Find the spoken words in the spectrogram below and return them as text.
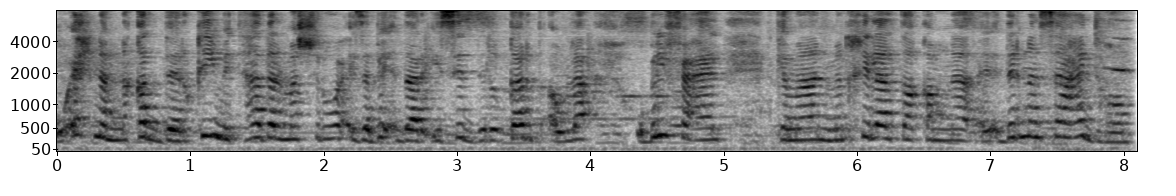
وإحنا بنقدر قيمة هذا المشروع إذا بيقدر يسد القرض أو لا. وبالفعل كمان من خلال طاقمنا قدرنا نساعدهم.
